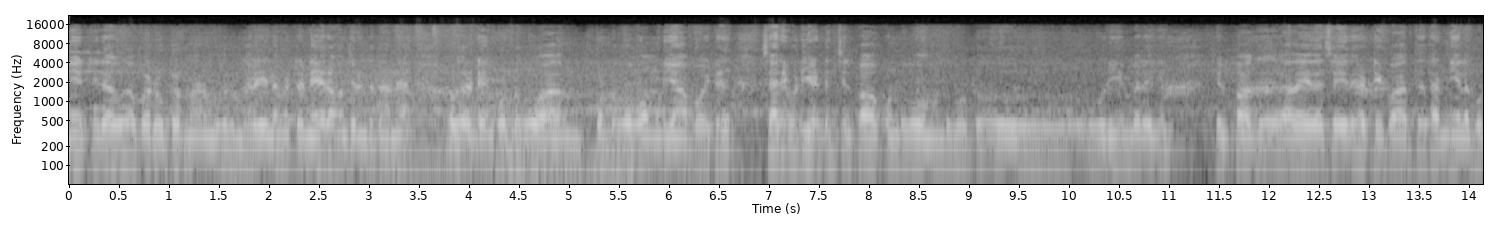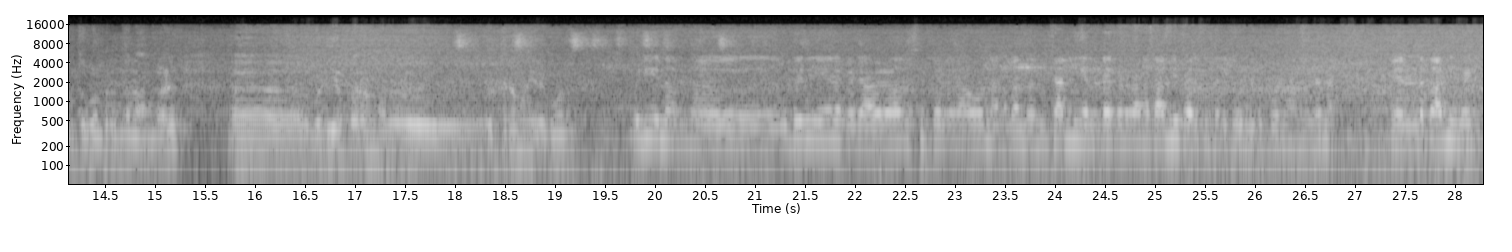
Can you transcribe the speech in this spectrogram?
நேற்றிரவு அப்போ டாக்டர் நேரம் ஒரு வரையில் மற்ற நேரம் வச்சுட்டு தானே ஒரு டைம் கொண்டு போக கொண்டு போக முடியாமல் போயிட்டு சரி விடியட்டும் சில்பாவை கொண்டு போக கொண்டு போட்டு விடியும் வரைக்கும் சில்பாவுக்கு அதை இதை செய்து கட்டி பார்த்து தண்ணியில் கொடுத்து கொண்டு நாங்கள். விடியப்புறம் ஒரு எத்தனை மணி இருக்குமான்னு விடிய நான் உடனே எனக்கு அவராவது சூப்பர் நான் வந்து அந்த தண்ணி என்னடா கிடந்தாங்க. தண்ணி பறிக்க பறிக்க விட்டுட்டு போனாங்க. என்ன? என்னோட தண்ணி வைக்க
